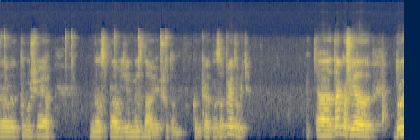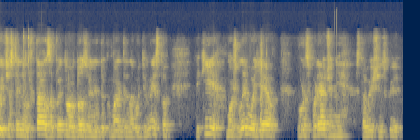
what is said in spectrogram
е, тому що я насправді не знаю, що там конкретно запитувати. А також я в другій частині листа запитував дозвільні документи на будівництво, які, можливо, є у розпорядженні Ставищенської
